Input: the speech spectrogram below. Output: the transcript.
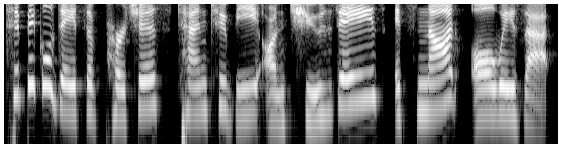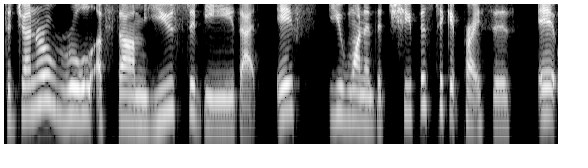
typical dates of purchase tend to be on Tuesdays. It's not always that. The general rule of thumb used to be that if you wanted the cheapest ticket prices, it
